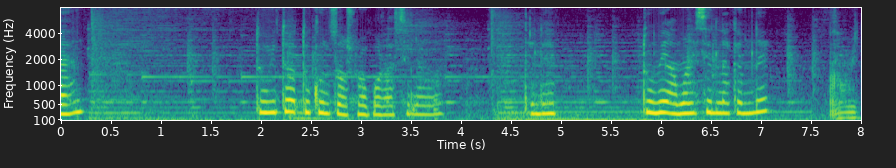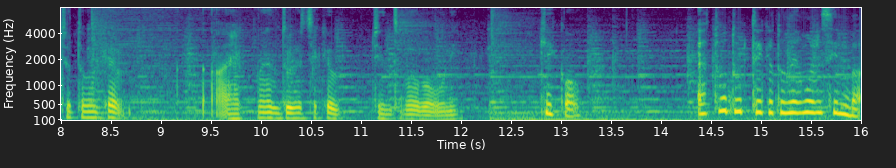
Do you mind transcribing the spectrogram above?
আয়ান তুমি তো এতক্ষণ চশমা পরা ছিল না। তাহলে তুমি আমার চিনলা কেমনে? আমি তো তোমাকে এক মাইল দূরে থেকে চিনতে পারব মনি। কি কও? এত দূর থেকে তুমি আমার চিনবা?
